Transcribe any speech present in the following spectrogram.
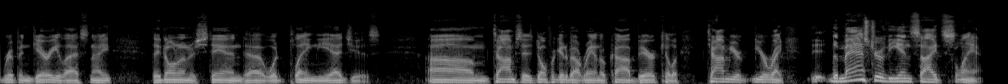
ripping Gary last night, they don't understand uh, what playing the edge is. Um, Tom says, don't forget about Randall Cobb, bear killer. Tom, you're, you're right. The, the master of the inside slant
